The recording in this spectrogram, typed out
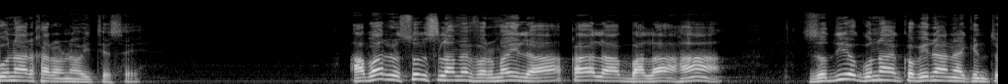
গুনার কারণে হইতেছে। আবার রসুল ইসলামে ফরমাইলা, কালা, বালা হ্যাঁ যদিও গুনায় কবিরা নাই, কিন্তু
